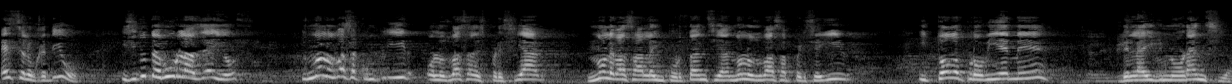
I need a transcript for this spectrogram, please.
Ese es el objetivo. Y si tú te burlas de ellos, pues no los vas a cumplir o los vas a despreciar, no le vas a dar la importancia, no los vas a perseguir. Y todo proviene de la ignorancia.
